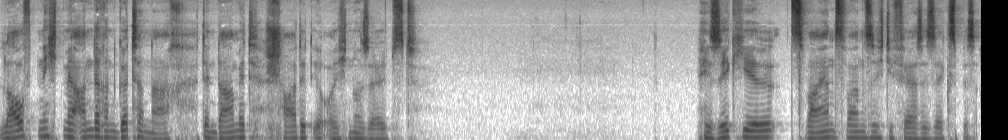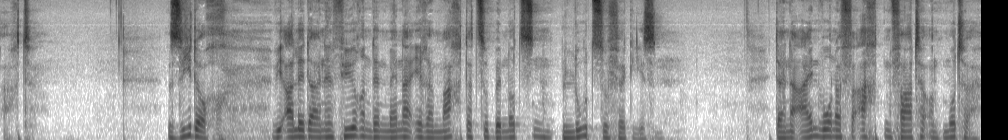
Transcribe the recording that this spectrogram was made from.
Lauft nicht mehr anderen Göttern nach, denn damit schadet ihr euch nur selbst. Hesekiel 22, die Verse 6 bis 8. Sieh doch, wie alle deine führenden Männer ihre Macht dazu benutzen, Blut zu vergießen. Deine Einwohner verachten Vater und Mutter.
